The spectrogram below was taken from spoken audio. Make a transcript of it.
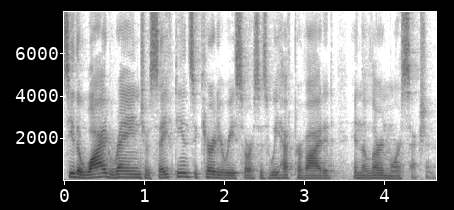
See the wide range of safety and security resources we have provided in the Learn More section.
